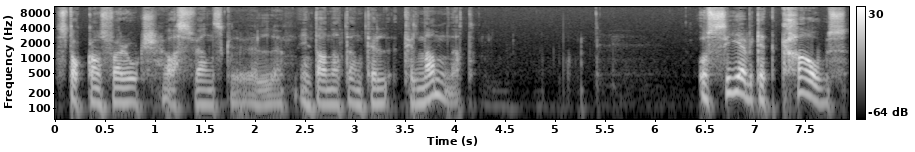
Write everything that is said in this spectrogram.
Stockholmsförort. Ja, svensk eller inte annat än till, till namnet. Och se vilket kaos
